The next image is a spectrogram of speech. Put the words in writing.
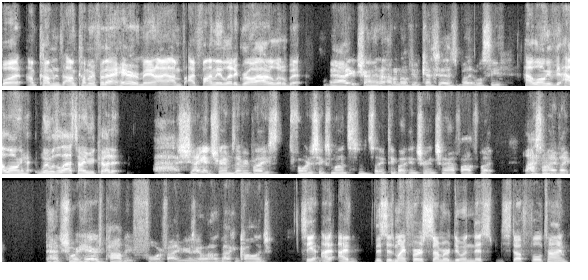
but I'm coming. I'm coming for that hair, man. I, I'm. I finally let it grow out a little bit. Yeah, you're trying. I don't know if you'll catch this, but we'll see. How long have? you- How long? When was the last time you cut it? Ah, shit, I get trims every probably four to six months, so I take about an inch or inch and a half off. But last time I like had short hair is probably four or five years ago when I was back in college. See, I, I this is my first summer doing this stuff full time.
